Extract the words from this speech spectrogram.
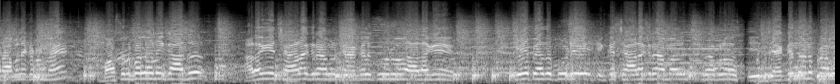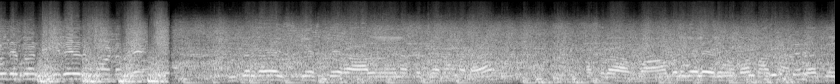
ప్రభలు ఇక్కడ ఉన్నాయి మొసలపల్లి అనే కాదు అలాగే చాలా గ్రామాలు కాకలకూరు అలాగే కే పెదపూడి ఇంకా చాలా గ్రామాల నుంచి ప్రభలు ఈ జగన్ ప్రభలు తీర్థం ఇదే విధంగా ఉంటుంది. చూసారు కదా ఇసుకేస్తే రాలేనంత జనం అన్నమాట. అసలు మామూలుగా లేదు అన్నమాట మా సంక్రాంతి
